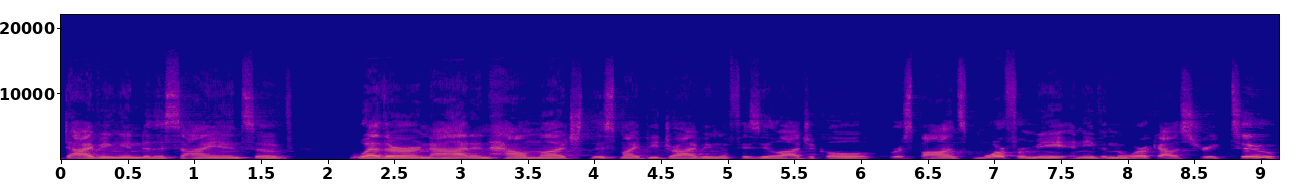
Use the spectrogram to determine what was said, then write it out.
diving into the science of whether or not and how much this might be driving a physiological response. More for me, and even the workout streak too,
